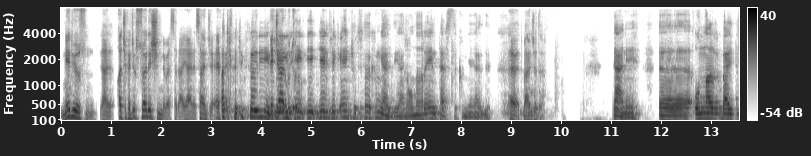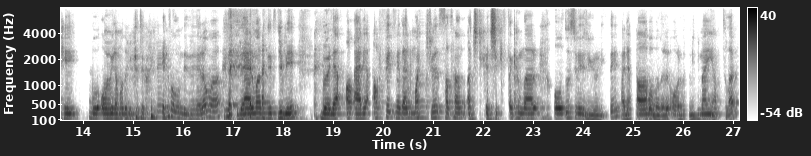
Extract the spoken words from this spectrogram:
ne diyorsun? Yani açık açık söyle şimdi mesela. Yani sence Efes Açık açık söyleyeyim. Geçer mi Şey, turu? e- e- gelecek en kötü takım geldi yani. Onlara en ters takım geldi. Evet bence de. Yani e, onlar belki bu oylamada bir kötü kulle yapalım dediler ama Real Madrid gibi böyle yani affetmeden maçı satan açık açık takımlar olduğu sürece Euroleague'de hani ağ babaları orada bir dümen yaptılar.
